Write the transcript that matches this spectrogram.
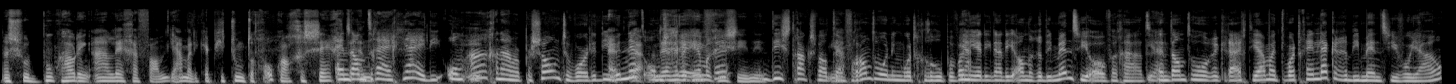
een soort boekhouding aanleggen van... ja, maar ik heb je toen toch ook al gezegd. En dan dreig jij die onaangename persoon te worden die we Eh, net ja, omschreven. helemaal geen zin in. Die straks wel ter Ja. verantwoording wordt geroepen wanneer Ja. die naar die andere dimensie overgaat. En dan te horen krijgt, ja, maar het wordt geen lekkere dimensie voor jou.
